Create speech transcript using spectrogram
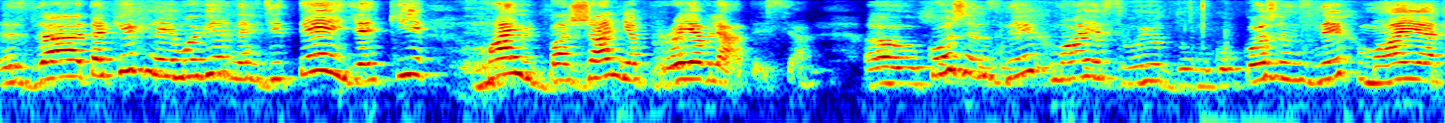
за таких неймовірних дітей, які мають бажання проявлятися. Е, Кожен з них має свою думку, кожен з них має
